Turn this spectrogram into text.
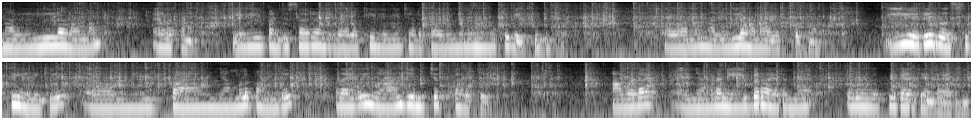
നല്ലവണ്ണം ഇളക്കണം. അല്ലെങ്കിൽ ഈ പഞ്ചസാര ഉണ്ടല്ലോ ഇളക്കിയില്ലെങ്കിൽ ചിലപ്പോൾ അതിങ്ങനെ മൂട്ട് കയറ്റി പിടിക്കും അത് കാരണം നല്ലവണ്ണം ഇളക്കി കൊടുക്കണം ഈ ഒരു റെസിപ്പി എനിക്ക് ഞങ്ങൾ പണ്ട് അതായത് ഞാൻ ജനിച്ച സ്ഥലത്ത് അവിടെ ഞങ്ങളുടെ നെയ്ബറായിരുന്ന ഒരു പുള്ളിക്കാരത്തി ഉണ്ടായിരുന്നു.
